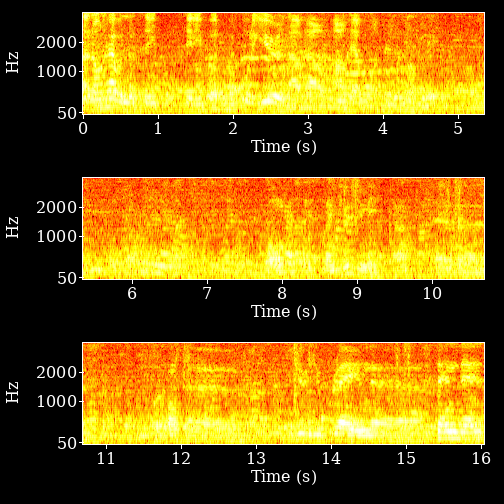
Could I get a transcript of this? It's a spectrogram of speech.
I don't have a new C- CD, but before the year is out, I'll, I'll have one. Bon, bah, c'est un peu Jimmy. Hein? Euh, je pense you, you play in uh, 10 days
